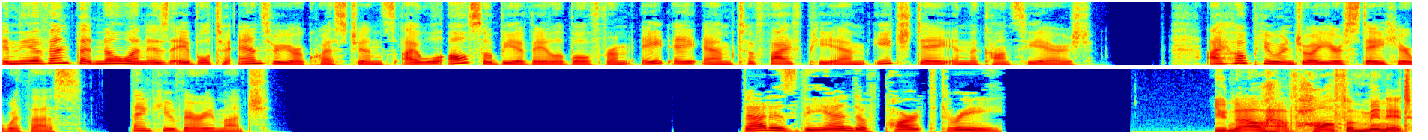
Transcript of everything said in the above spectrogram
In the event that no one is able to answer your questions, I will also be available from 8 a.m. to 5 p.m. each day in the concierge. I hope you enjoy your stay here with us. Thank you very much. That is the end of part 3. You now have half a minute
